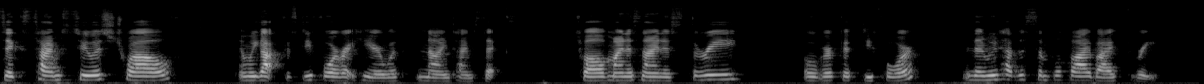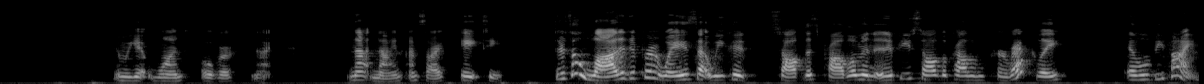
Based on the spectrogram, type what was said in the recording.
6 times 2 is 12. And we got 54 right here with 9 times 6. 12 minus 9 is 3 over 54. And then we'd have to simplify by 3. And we get 1 over 9. Not 9, I'm sorry, 18. There's a lot of different ways that we could solve this problem. And if you solve the problem correctly, it will be fine.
